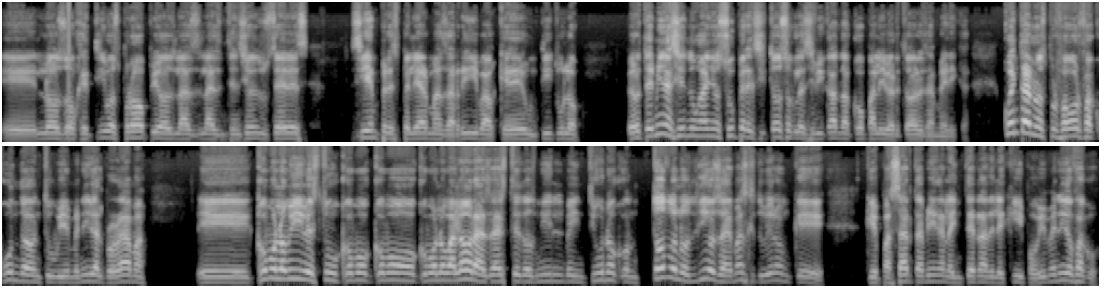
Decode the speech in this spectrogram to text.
eh, los objetivos propios, las, las, intenciones de ustedes siempre es pelear más arriba o querer un título, pero termina siendo un año súper exitoso clasificando a Copa Libertadores de América. Cuéntanos, por favor, Facundo, en tu bienvenida al programa, eh, ¿cómo lo vives tú? ¿Cómo, cómo, ¿Cómo lo valoras a este 2021 con todos los líos además que tuvieron que, que pasar también a la interna del equipo? Bienvenido, Facu.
